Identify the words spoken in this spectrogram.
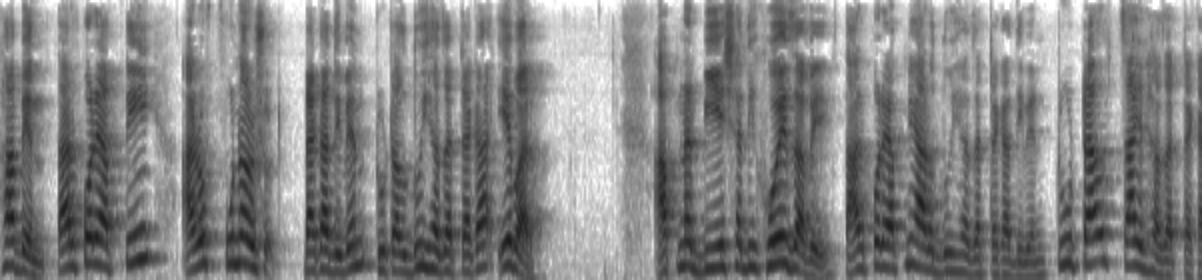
খাবেন। তারপরে আপনি আরও পনেরোশো টাকা দিবেন টোটাল দুই হাজার টাকা। এবার আপনার বিয়ে শাদী হয়ে যাবে, তারপরে আপনি আরও দুই হাজার টাকা দিবেন টোটাল চার হাজার টাকা।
